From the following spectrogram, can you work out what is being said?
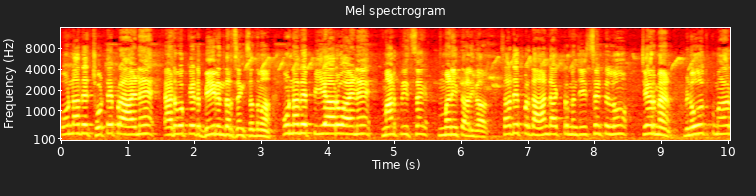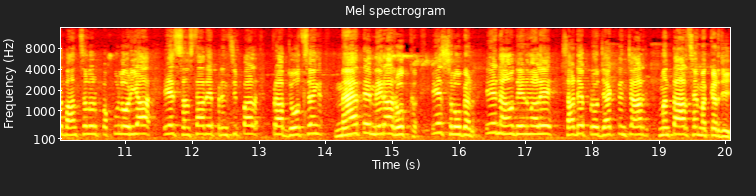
ਉਹਨਾਂ ਦੇ ਛੋਟੇ ਭਰਾ ਆਏ ਨੇ ਐਡਵੋਕੇਟ ਬੀਰਿੰਦਰ ਸਿੰਘ ਸੰਧਵਾ। ਉਹਨਾਂ ਦੇ ਪੀਆਰਓ ਆਏ ਨੇ ਮਨਪ੍ਰੀਤ ਸਿੰਘ ਮਣੀ ਤਾਲੀਵਾਲ। ਸਾਡੇ ਪ੍ਰਧਾਨ ਡਾਕਟਰ ਮਨਜੀਤ ਸਿੰਘ ਢਿੱਲੋਂ, ਚੇਅਰਮੈਨ ਵਿਨੋਦ ਕੁਮਾਰ ਬਾਂਸਲ ਔਰ ਪੱਪੂ ਲੋਰੀਆ ਇਸ ਸੰਸਥਾ ਦੇ ਪ੍ਰਿੰਸੀਪਲ ਪ੍ਰਭਜੋਤ ਸਿੰਘ, ਮੈਂ ਤੇ ਮੇਰਾ ਰੁੱਖ, ਇਹ ਸਲੋਗਨ, ਇਹ ਨਾਮ ਦੇਣ ਵਾਲੇ ਸਾਡੇ project in charge Mantar Singh Makkar ji.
